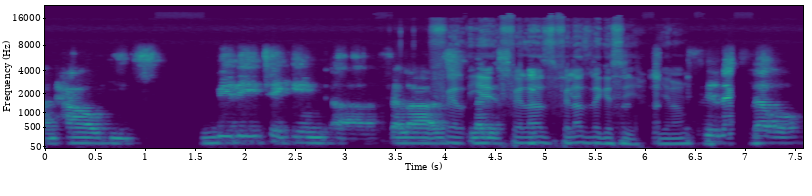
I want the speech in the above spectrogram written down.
and how he's really taking uh, Fela's Fel, yeah, Fela's Fela's legacy, you know, to the next level,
